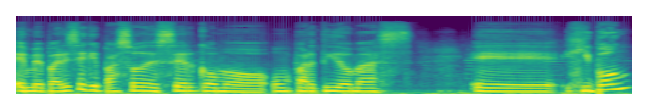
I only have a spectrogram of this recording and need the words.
eh, me parece que pasó de ser como un partido más eh, hipón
